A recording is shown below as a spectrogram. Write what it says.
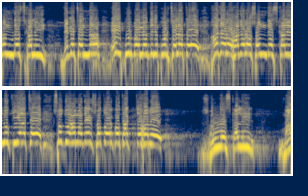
সন্দেশখালী দেখেছেন না? এই পূর্ব মেদিনীপুর জেলাতে হাজারো হাজারো সন্দেশখালী লুকিয়ে আছে। শুধু আমাদের সতর্ক থাকতে হবে। সন্দেশখালীর মা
